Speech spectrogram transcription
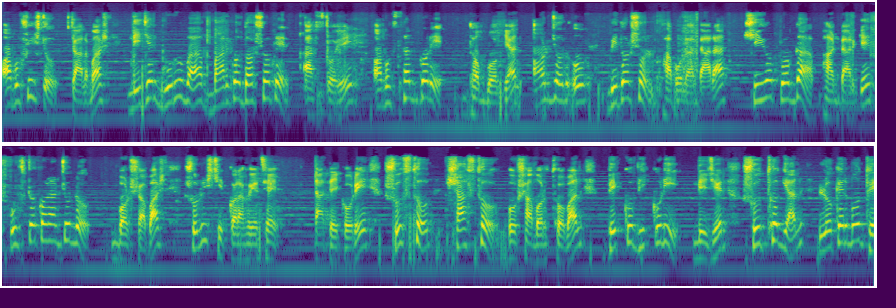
অবশিষ্ট চার মাস নিজের গুরু বা মার্গদর্শকের আশ্রয়ে অবস্থান করে ধম্মজ্ঞান অর্জন ও বিদর্শন ভাবনা দ্বারা স্বীয় প্রজ্ঞা ভাণ্ডারকে পুষ্ট করার জন্য বর্ষাবাস সুনিশ্চিত করা হয়েছে। তাতে করে সুস্থ, স্বাস্থ্য ও সামর্থ্যবান ভিক্ষু ভিক্ষুণী নিজের শুদ্ধ জ্ঞান লোকের মধ্যে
